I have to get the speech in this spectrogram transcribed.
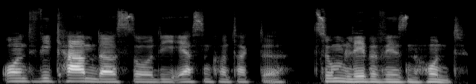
Und wie kam das so, die ersten Kontakte zum Lebewesen Hund?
